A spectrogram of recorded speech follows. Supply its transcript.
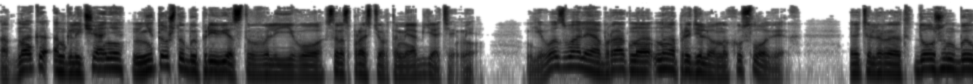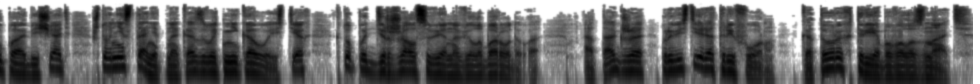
Однако англичане не то чтобы приветствовали его с распростертыми объятиями. Его звали обратно на определенных условиях, Этельред должен был пообещать, что не станет наказывать никого из тех, кто поддержал Свена Велобородова, а также провести ряд реформ, которых требовало знать.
